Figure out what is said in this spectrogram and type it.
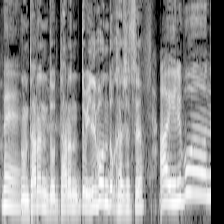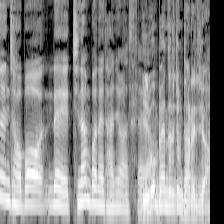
네. 그럼 다른 또 다른 또 일본도 가셨어요? 아 일본은 저번 네 지난번에 다녀왔어요. 일본 팬들은 좀 다르죠.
